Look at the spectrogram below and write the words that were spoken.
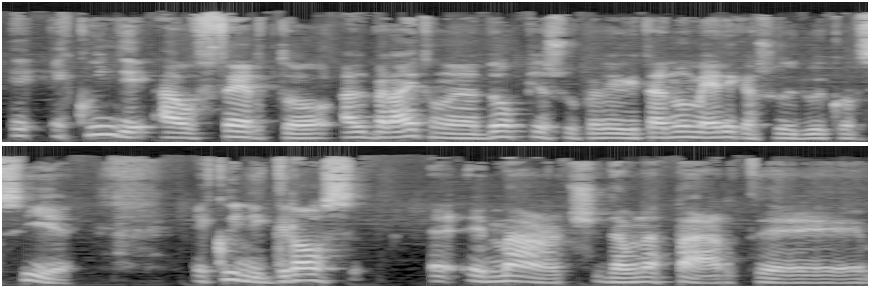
e, e, quindi ha offerto al Brighton una doppia superiorità numerica sulle due corsie. E quindi Gross e, March da una parte eh,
